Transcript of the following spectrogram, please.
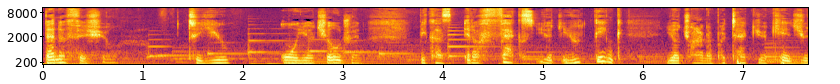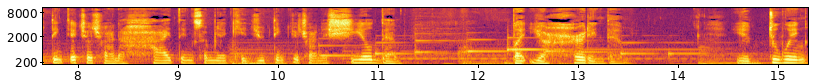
beneficial to you or your children because it affects you. You think you're trying to protect your kids, you think that you're trying to hide things from your kids, you think you're trying to shield them but you're hurting them. You're doing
